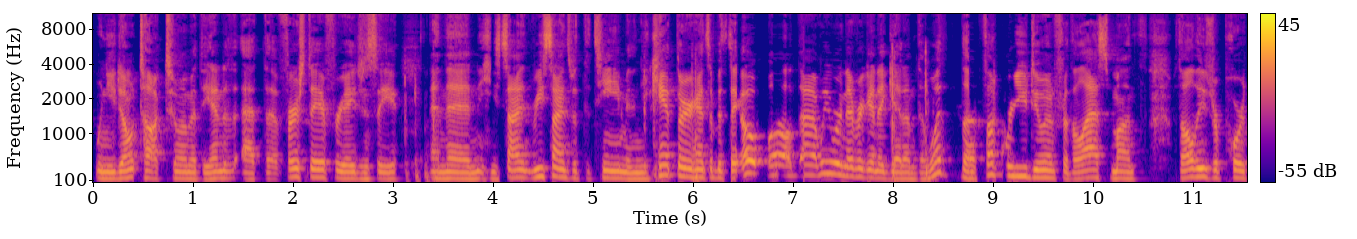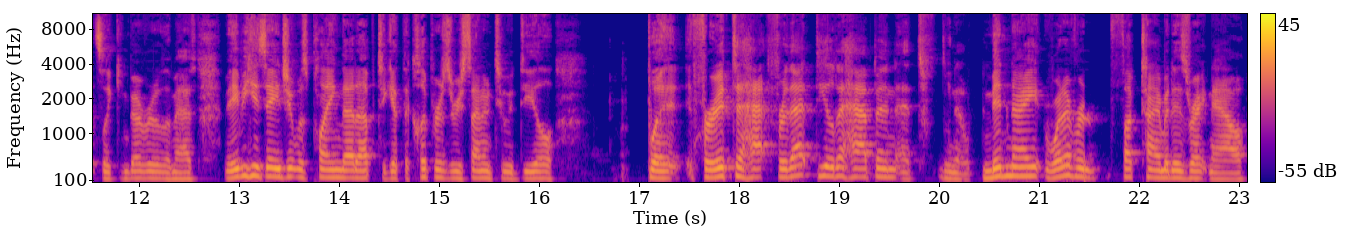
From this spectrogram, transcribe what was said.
when you don't talk to him at the end of at the first day of free agency, and then he sign resigns with the team, and you can't throw your hands up and say, "Oh, well, uh, we were never going to get him." Then what the fuck were you doing for the last month with all these reports linking Beverley to the Mavs? Maybe his agent was playing that up to get the Clippers to resign him to a deal. But for it to ha- for that deal to happen at you know midnight or whatever fuck time it is right now,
